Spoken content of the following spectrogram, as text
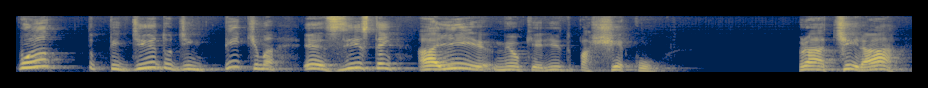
Quanto pedido de impeachment existem aí, meu querido Pacheco, para tirar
